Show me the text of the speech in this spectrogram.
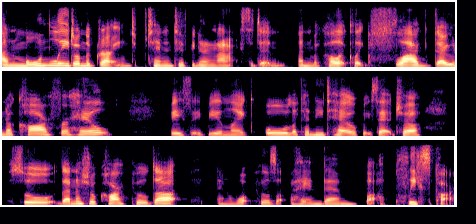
and Mone laid on the ground, pretending to have been in an accident, and McCulloch like flagged down a car for help, basically being like, "Oh, like I need help, etc." So the initial car pulled up, and what pulls up behind them but a police car?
